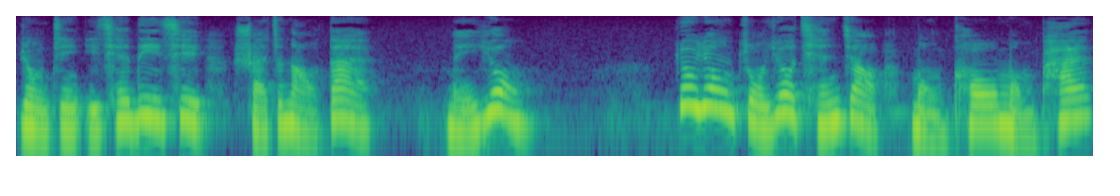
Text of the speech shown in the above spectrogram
用尽一切力气甩着脑袋，没用。又用左右前脚猛抠猛拍，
